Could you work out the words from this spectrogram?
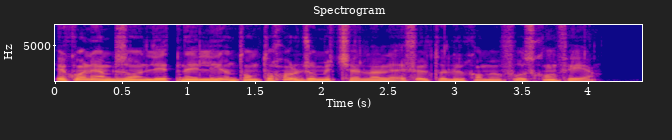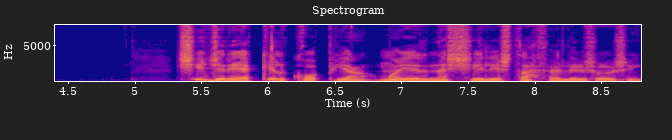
ikun hemm bżonn li t-tnejn li intom toħorġu miċ-ċella li qfiltu lilkom infuskom fiha. X'jiġri jekk il-koppja ma jirnexxilhiex taħfer lil xulxin?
